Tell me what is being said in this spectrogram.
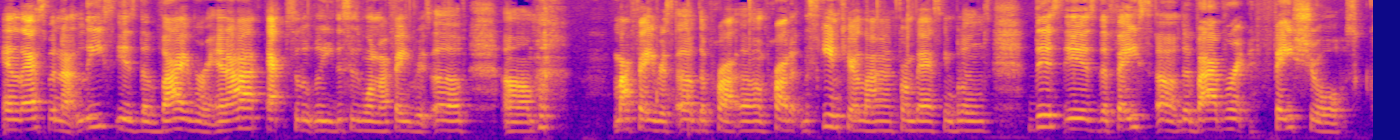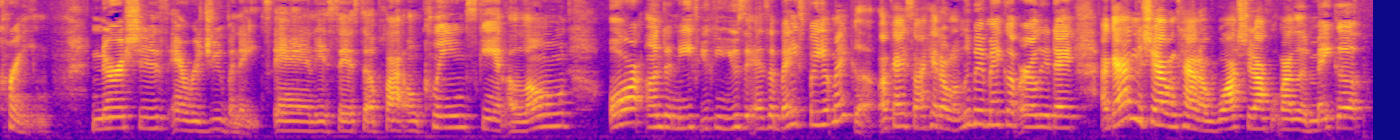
And last but not least is the Vibrant. And I absolutely, this is one of my favorites of... Um, my favorites of the pro, um, product, the skincare line from Bask and Bloom's. This is the face, uh, the Vibrant Facial Cream nourishes and rejuvenates. And it says to apply on clean skin alone or underneath you can use it as a base for your makeup okay? So I had on a little bit of makeup earlier today. I got in the shower and kind of washed it off with my little makeup.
